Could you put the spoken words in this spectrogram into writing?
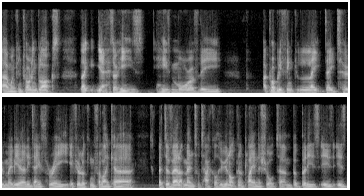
uh, when controlling blocks. Like yeah, so he's he's more of the I probably think late day two, maybe early day three, if you're looking for like a a developmental tackle who you're not going to play in the short term, but but is is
